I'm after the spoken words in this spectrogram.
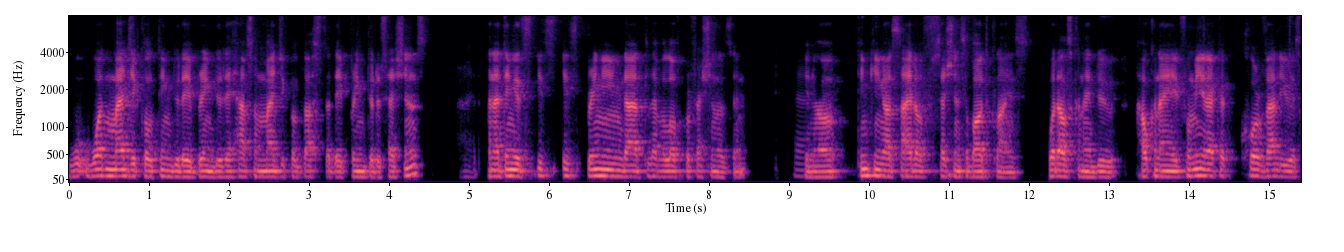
what magical thing do they bring? Do they have some magical dust that they bring to the sessions? Right. And I think it's it's it's bringing that level of professionalism. Yeah. You know, thinking outside of sessions about clients. What else can I do? How can I? For me, like a core value is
